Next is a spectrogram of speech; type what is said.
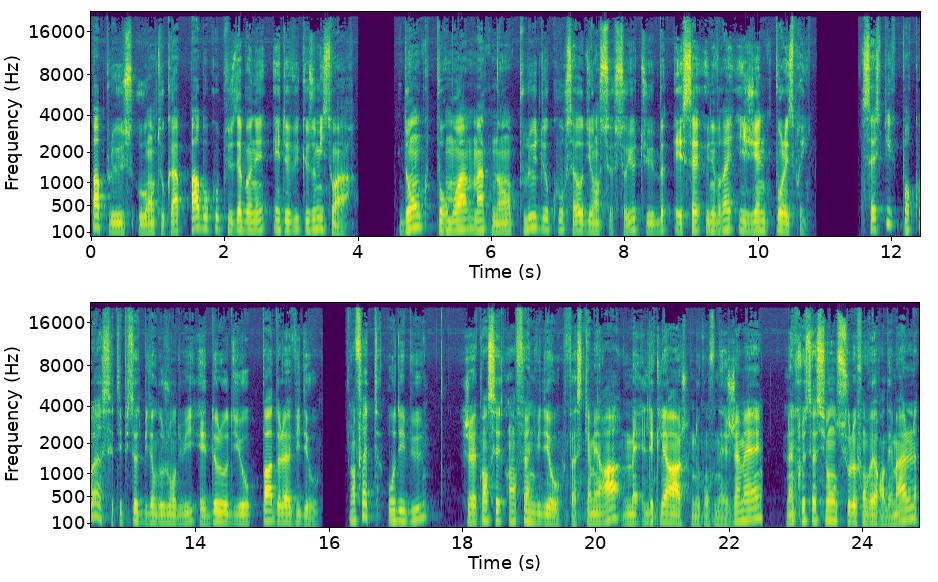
pas plus, ou en tout cas pas beaucoup plus d'abonnés et de vues que Zoom Histoire. Donc pour moi maintenant, plus de courses à audience sur YouTube et c'est une vraie hygiène pour l'esprit. Ça explique pourquoi cet épisode bilan d'aujourd'hui est de l'audio, pas de la vidéo. En fait, au début, j'avais pensé en faire une vidéo face caméra, mais l'éclairage ne convenait jamais, l'incrustation sur le fond vert rendait mal.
